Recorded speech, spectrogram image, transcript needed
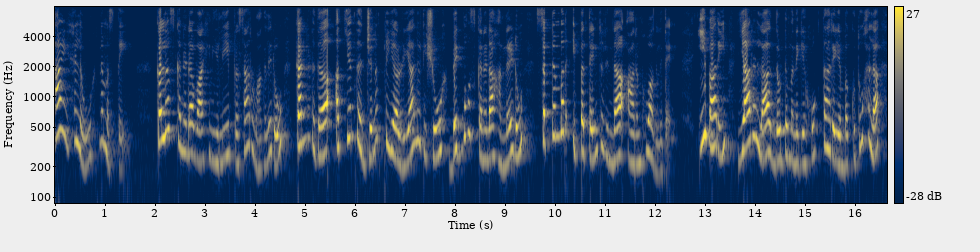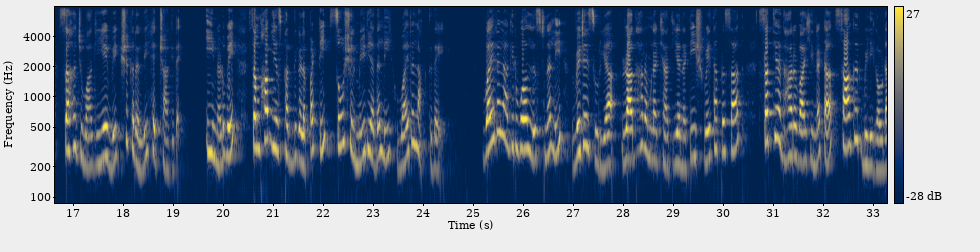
Hi hello ನಮಸ್ತೆ. Colors Kannada ವಾಹಿನಿಯಲ್ಲಿ ಪ್ರಸಾರವಾಗಲಿರೋ ಕನ್ನಡದ ಅತ್ಯಂತ ಜನಪ್ರಿಯ reality show Bigg Boss Kannada ಹನ್ನೆರಡು ಸೆಪ್ಟೆಂಬರ್ ಇಪ್ಪತ್ತೆಂಟರಿಂದ ಆರಂಭವಾಗಲಿದೆ. ಈ ಬಾರಿ ಯಾರೆಲ್ಲ ದೊಡ್ಡ ಮನೆಗೆ ಹೋಗ್ತಾರೆ ಎಂಬ ಕುತೂಹಲ ಸಹಜವಾಗಿಯೇ ವೀಕ್ಷಕರಲ್ಲಿ ಹೆಚ್ಚಾಗಿದೆ. ಈ ನಡುವೆ ಸಂಭಾವ್ಯ ಸ್ಪರ್ಧಿಗಳ ಪಟ್ಟಿ ಸೋಷಿಯಲ್ ಮೀಡಿಯಾದಲ್ಲಿ ವೈರಲ್ ಆಗ್ತಿದೆ. ವೈರಲ್ ಆಗಿರುವ ಲಿಸ್ಟ್ನಲ್ಲಿ ವಿಜಯ್ ಸೂರ್ಯ, ರಾಧಾರಮಣ ಖ್ಯಾತಿಯ ನಟಿ ಶ್ವೇತಾ ಪ್ರಸಾದ್ ಸತ್ಯ ಧಾರಾವಾಹಿ ನಟ ಸಾಗರ್ ಬಿಳಿಗೌಡ,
